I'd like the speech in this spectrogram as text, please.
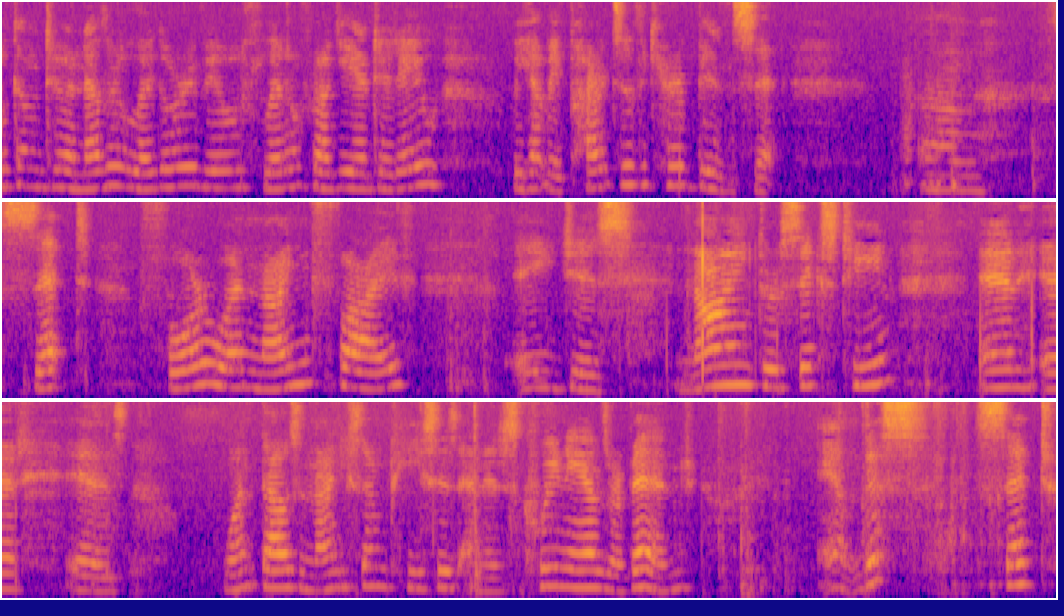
welcome to another LEGO review with Little Froggy, and today we have a Pirates of the Caribbean set. Um, set 4195, ages 9 through 16, and it is 1,097 pieces, and is Queen Anne's Revenge. And this set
